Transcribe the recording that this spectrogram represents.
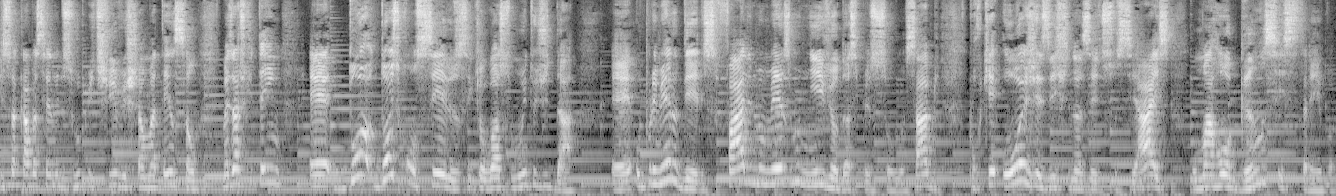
isso acaba sendo disruptivo e chama atenção. Mas acho que tem é, do, dois conselhos assim, que eu gosto muito de dar. É, o primeiro deles, fale no mesmo nível das pessoas, sabe? Porque hoje existe nas redes sociais uma arrogância extrema.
